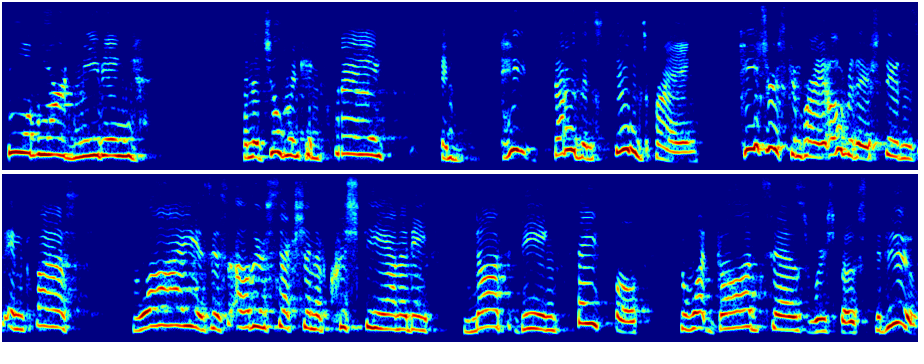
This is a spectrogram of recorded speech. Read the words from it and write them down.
school board meeting, and the children can pray and hey, better than students praying. Teachers can pray over their students in class. Why is this other section of Christianity not being faithful to what God says we're supposed to do?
